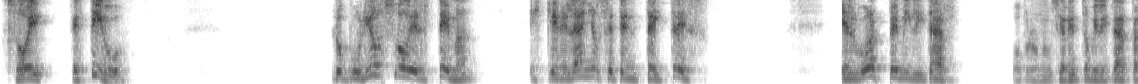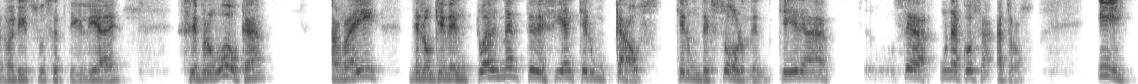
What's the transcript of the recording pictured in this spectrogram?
soy testigo. Lo curioso del tema es que en el año 73 el golpe militar o pronunciamiento militar, para no herir susceptibilidades, se provoca a raíz de lo que eventualmente decían que era un caos, que era un desorden, que era, o sea, una cosa atroz. Y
